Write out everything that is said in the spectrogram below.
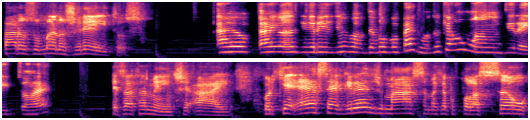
para os humanos direitos? Aí eu, aí eu devolver a pergunta: o que é humano direito, né? Exatamente, ai, porque essa é a grande máxima que a população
